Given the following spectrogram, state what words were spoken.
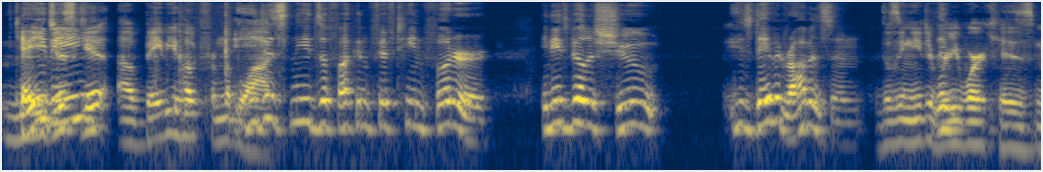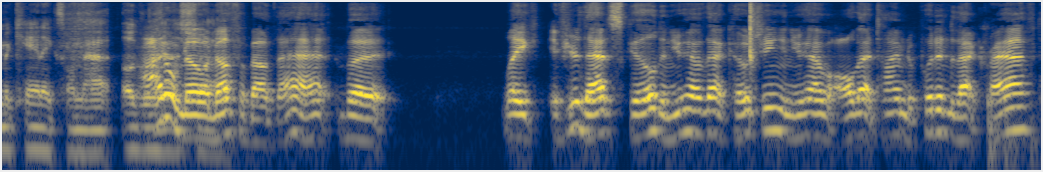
Can Maybe he just get a baby hook from the block? he just needs a fucking fifteen footer. He needs to be able to shoot. He's David Robinson. Does he need to the- rework his mechanics on that ugly? I don't know shot? enough about that, but like if you're that skilled and you have that coaching and you have all that time to put into that craft,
